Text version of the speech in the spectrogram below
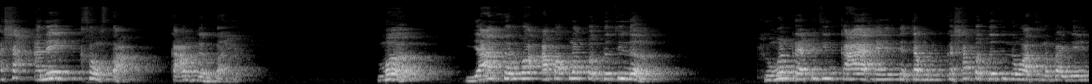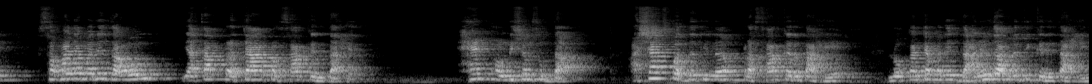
अशा अनेक संस्था काम करत आहेत. मग या सर्व आपापल्या पद्धतीनं ह्युमन ट्रॅफिकिंग काय आहे त्याच्या कशा पद्धतीनं वाचलं पाहिजे समाजामध्ये जाऊन याचा प्रचार प्रसार करीत आहेत. हँड फाउंडेशन सुद्धा अशाच पद्धतीनं प्रसार करत आहे लोकांच्यामध्ये जाणीव जागृती करीत आहे.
